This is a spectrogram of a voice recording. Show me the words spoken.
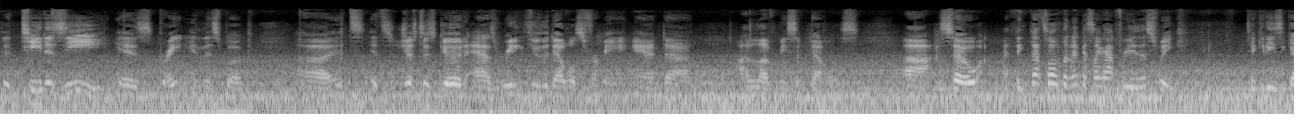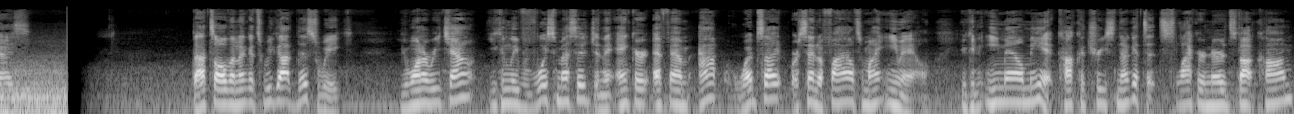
the T to Z is great in this book. Uh, it's it's just as good as reading through the Devils for me, and uh, I love me some Devils. Uh, so I think that's all the nuggets I got for you this week. Take it easy, guys. That's all the nuggets we got this week. You want to reach out? You can leave a voice message in the Anchor FM app, website, or send a file to my email. You can email me at cockatricenuggets at slackernerds.com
